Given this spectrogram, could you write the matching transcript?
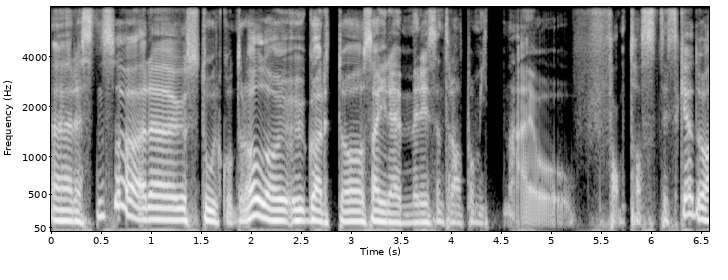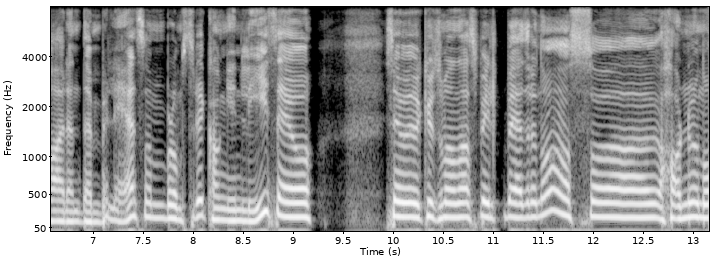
Eh, Resten så er det storkontroll, og Ugarte og Zaire i sentralt på midten er jo fantastiske. Du har en Dembélé som blomstrer. Kangin Lee ser jo Ser jo ikke ut som han har spilt bedre nå. Og så har han jo nå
